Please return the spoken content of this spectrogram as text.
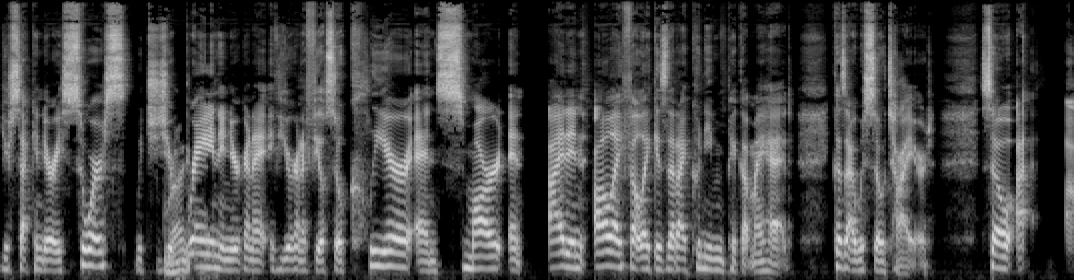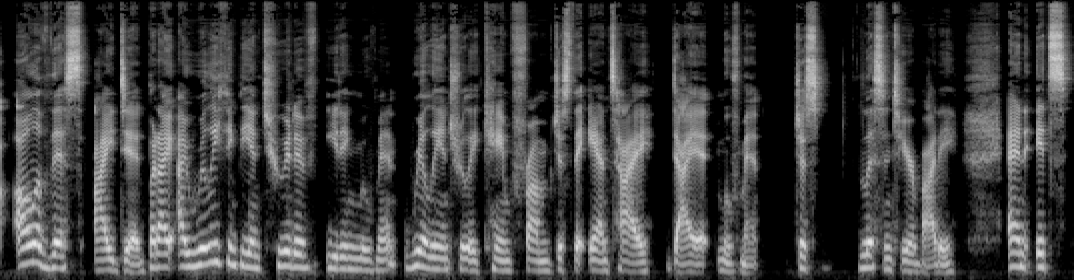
your secondary source, which is your right. brain, and you're going to if you're going to feel so clear and smart and I didn't all I felt like is that I couldn't even pick up my head because I was so tired. So I, all of this I did, but I, I, really think the intuitive eating movement really and truly came from just the anti diet movement. Just listen to your body. And it's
